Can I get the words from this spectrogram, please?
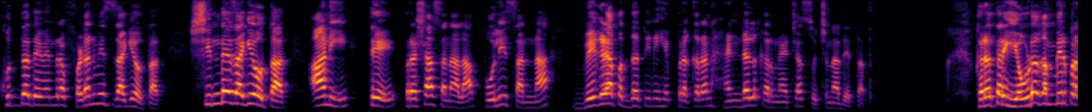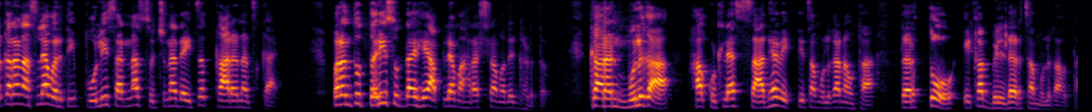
खुद्द देवेंद्र फडणवीस जागे होतात शिंदे जागे होतात आणि ते प्रशासनाला पोलिसांना वेगळ्या पद्धतीने हे प्रकरण हँडल करण्याच्या सूचना देतात. खरं तर एवढं गंभीर प्रकरण असल्यावरती पोलिसांना सूचना द्यायचं कारणच काय? परंतु तरी सुद्धा हे आपल्या महाराष्ट्रामध्ये घडतं. कारण मुलगा हा कुठल्या साध्या व्यक्तीचा मुलगा नव्हता तर तो एका बिल्डरचा मुलगा होता.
